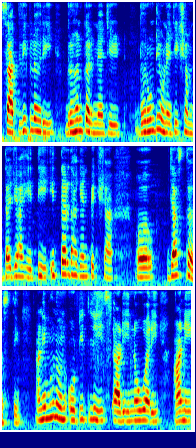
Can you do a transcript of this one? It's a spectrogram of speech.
सात्विक लहरी ग्रहण करण्याची धरून ठेवण्याची क्षमता जी आहे ती इतर धाग्यांपेक्षा जास्त असते. आणि म्हणून ओटीतली साडी नऊवारी आणि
